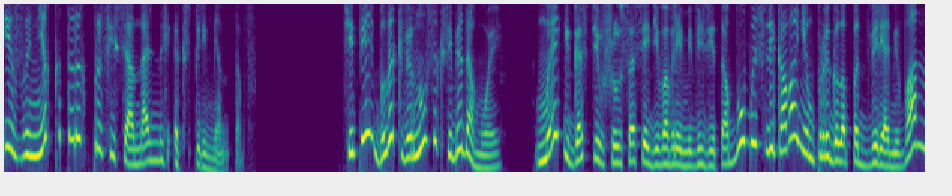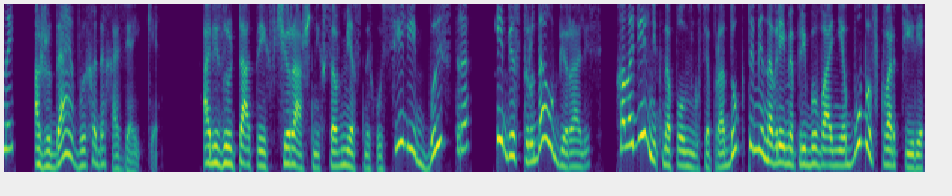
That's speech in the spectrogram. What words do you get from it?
«Из некоторых профессиональных экспериментов». Теперь Блэк вернулся к себе домой. Мэгги, гостившая у соседей во время визита Бубы, с ликованием прыгала под дверями ванной, ожидая выхода хозяйки. А результаты их вчерашних совместных усилий быстро и без труда убирались. Холодильник наполнился продуктами на время пребывания Бубы в квартире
